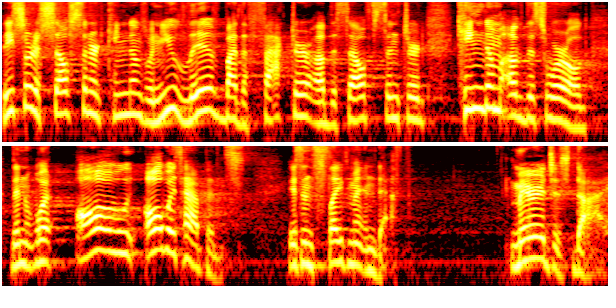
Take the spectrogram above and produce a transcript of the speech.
These sort of self centered kingdoms, when you live by the factor of the self centered kingdom of this world, then what always happens is enslavement and death. Marriages die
